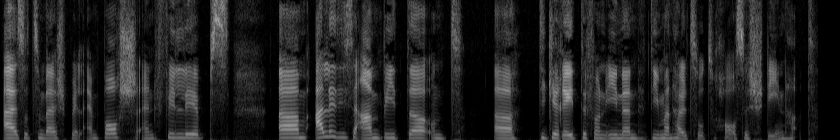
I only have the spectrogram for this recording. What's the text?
Also zum Beispiel ein Bosch, ein Philips, ähm, alle diese Anbieter und äh, die Geräte von ihnen, die man halt so zu Hause stehen hat.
